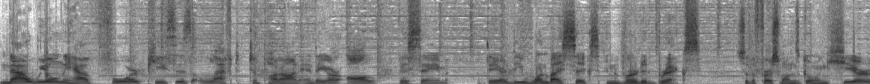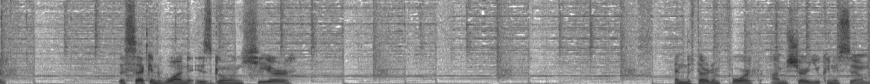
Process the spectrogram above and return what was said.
Now we only have four pieces left to put on and they are all the same. They are the 1x6 inverted bricks. So the first one's going here. The second one is going here. And the third and fourth, I'm sure you can assume.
